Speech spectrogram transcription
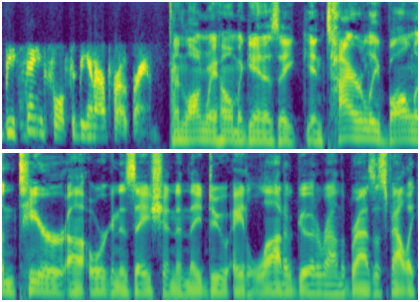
be thankful to be in our program. And Long Way Home again is a entirely volunteer uh, organization, and they do a lot of good around the Brazos Valley.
